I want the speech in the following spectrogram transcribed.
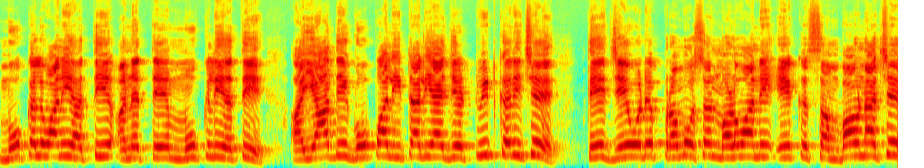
મોકલવાની હતી અને તે મોકલી હતી. આ યાદી ગોપાલ ઇટાલિયાએ જે ટ્વીટ કરી છે, તે જેઓને પ્રમોશન મળવાની એક સંભાવના છે,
